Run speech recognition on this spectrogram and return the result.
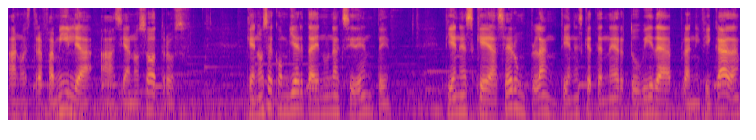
a nuestra familia hacia nosotros, que no se convierta en un accidente. Tienes que hacer un plan, tienes que tener tu vida planificada.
